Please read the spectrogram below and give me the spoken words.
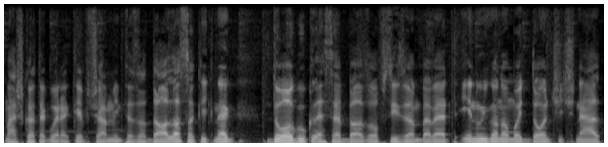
más kategóriát képvisel, mint ez a Dallas, akiknek dolguk lesz ebbe az off-seasonbe, mert én úgy gondolom, hogy Doncicnál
